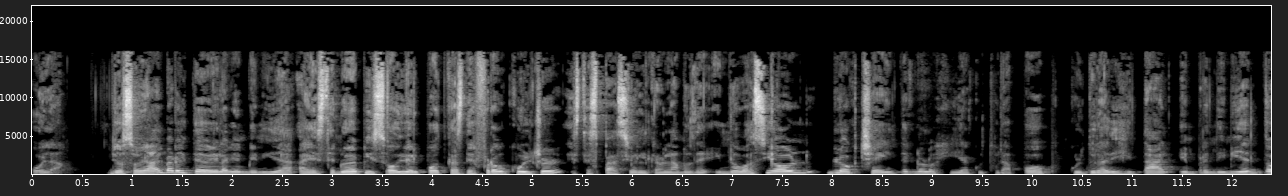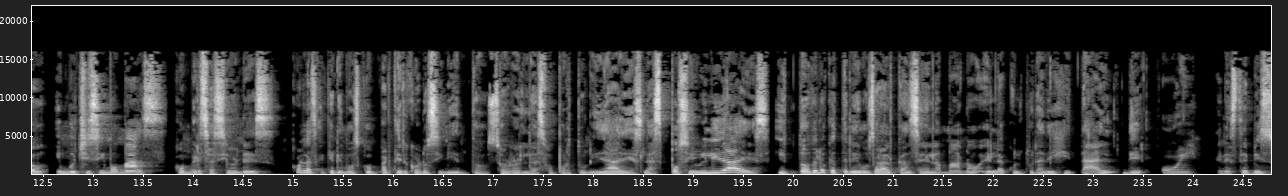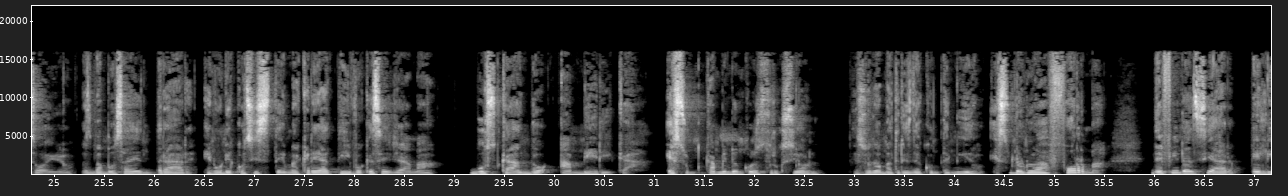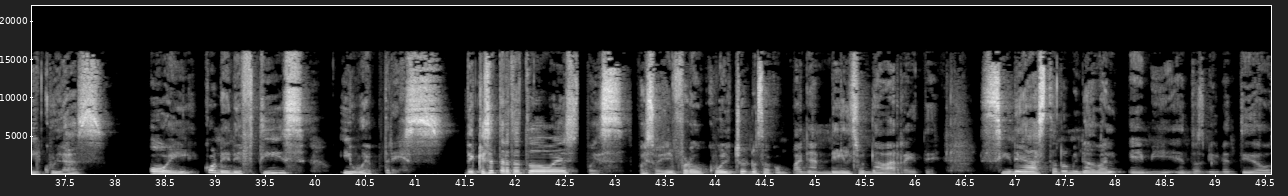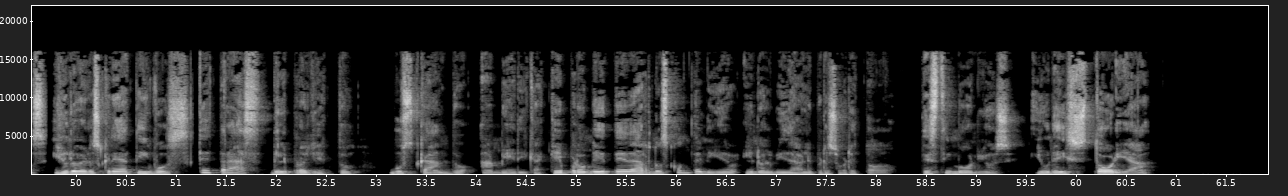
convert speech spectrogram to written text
Hola, yo soy Álvaro y te doy la bienvenida a este nuevo episodio del podcast de Flow Culture, este espacio en el que hablamos de innovación, blockchain, tecnología, cultura pop, cultura digital, emprendimiento y muchísimo más. Conversaciones con las que queremos compartir conocimiento sobre las oportunidades, las posibilidades y todo lo que tenemos al alcance de la mano en la cultura digital de hoy. En este episodio nos vamos a entrar en un ecosistema creativo que se llama Buscando América. Es un camino en construcción, es una matriz de contenido, es una nueva forma de financiar películas hoy con NFTs y Web3. ¿De qué se trata todo esto? Pues, pues hoy en Flow Culture nos acompaña Nelson Navarrete, cineasta nominado al Emmy en 2022 y uno de los creativos detrás del proyecto Buscando América, que promete darnos contenido inolvidable, pero sobre todo testimonios y una historia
